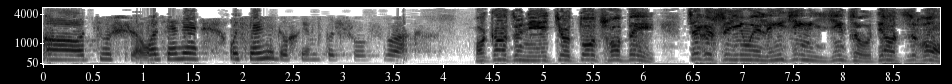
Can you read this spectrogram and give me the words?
哦，就是我现在我现在都很不舒服。我告诉你，就多搓背。这个是因为灵性已经走掉之后，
